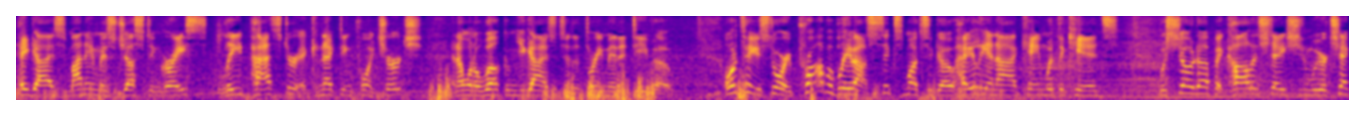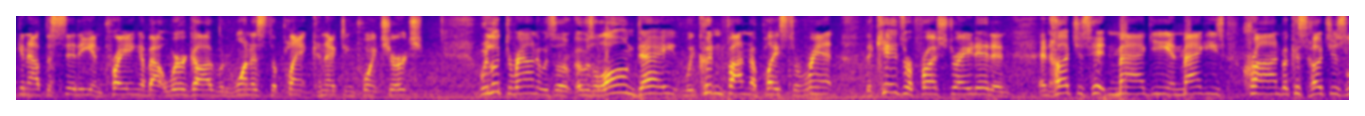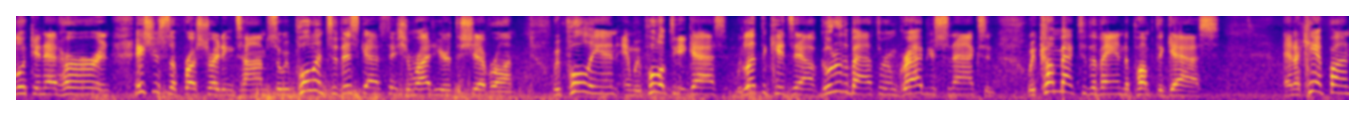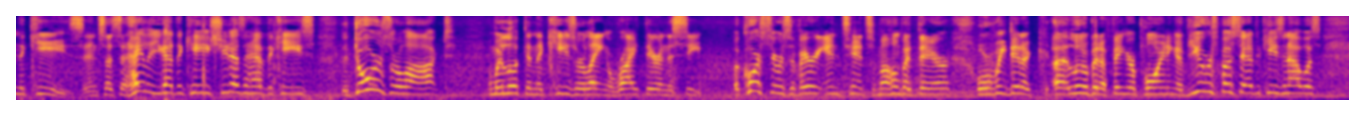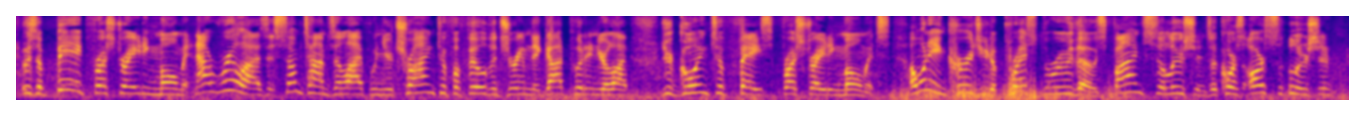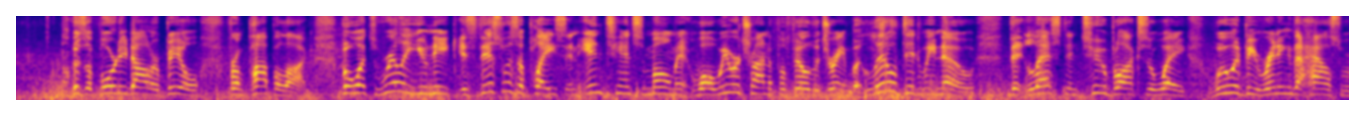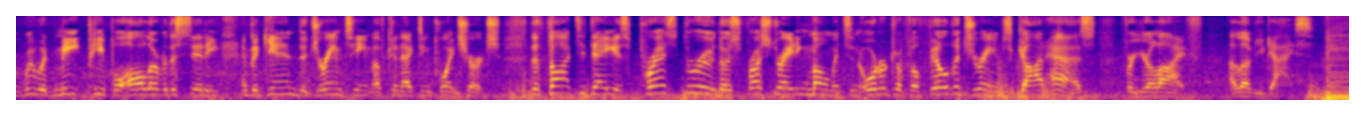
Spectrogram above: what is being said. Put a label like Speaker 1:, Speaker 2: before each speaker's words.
Speaker 1: Hey guys, my name is Justin Grace, lead pastor at Connecting Point Church, and I want to welcome you guys to the three minute Devo. I want to tell you a story. Probably about six months ago, Haley and I came with the kids. We showed up at College Station. We were checking out the city and praying about where God would want us to plant Connecting Point Church. We looked around. It was a it was a long day. We couldn't find a place to rent. The kids were frustrated, and and Hutch is hitting Maggie, and Maggie's crying because Hutch is looking at her, and it's just a frustrating time. So we pull into this gas station right here at the Chevron. We pull in and we pull up to get gas. We let the kids out, go to the bathroom, grab your snacks, and we come back to the van to pump the gas and I can't find the keys. And so I said, Haley, you got the keys? She doesn't have the keys. The doors are locked. And we looked, and the keys are laying right there in the seat. Of course, there was a very intense moment there where we did a, a, little bit of finger pointing of you were supposed to have the keys and I was. It was a big frustrating moment. And I realized that sometimes in life when you're trying to fulfill the dream that God put in your life, you're going to face frustrating moments. I want to encourage you to press through those, find solutions. Of course, our solution was a $40 bill from Pop-A-Lock. But what's really unique is this was a place, an intense moment while we were trying to fulfill the dream. But little did we know that less than two blocks away, we would be renting the house where we would meet people all over the city and begin the dream team of Connecting Point Church. The thought today is press through those frustrating moments in order to fulfill the dreams God has for your life. I love you guys.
